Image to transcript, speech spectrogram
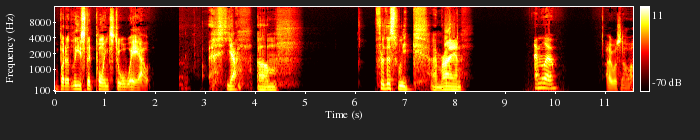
But at least it points to a way out. Yeah um for this week, I'm Ryan. I'm Lou. I was Noah.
